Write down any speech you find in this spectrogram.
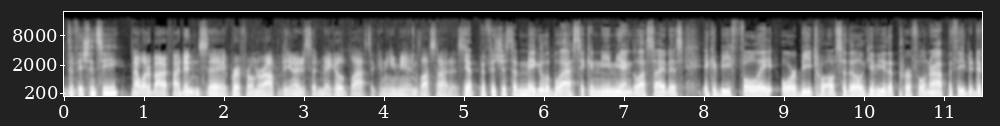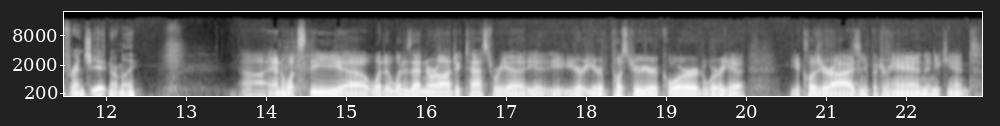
deficiency. Now, what about if I didn't say peripheral neuropathy and I just said megaloblastic anemia and glossitis? Yep. If it's just a megaloblastic anemia and glossitis, it could be folate or B12. So they'll give you the peripheral neuropathy to differentiate normally. Uh, and what's the uh, what what is that neurologic test where you, you your your posterior cord where you you close your eyes and you put your hand and you can't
